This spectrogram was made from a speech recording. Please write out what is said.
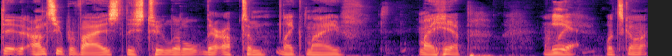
they're unsupervised. These two little, they're up to like my my hip. I'm yeah. like, what's going on?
